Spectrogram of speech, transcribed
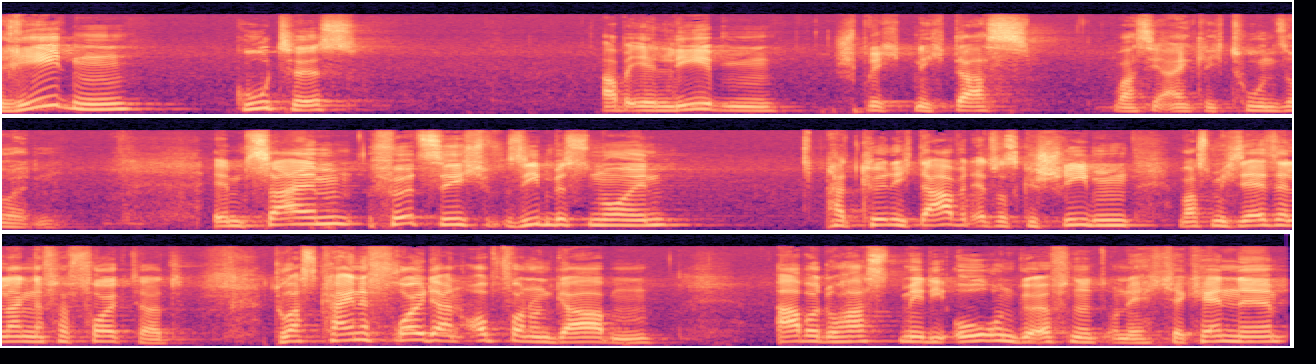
reden Gutes, aber ihr Leben spricht nicht das, was sie eigentlich tun sollten. Im Psalm 40, 7 bis 9 hat König David etwas geschrieben, was mich sehr, sehr lange verfolgt hat. Du hast keine Freude an Opfern und Gaben, aber du hast mir die Ohren geöffnet und ich erkenne,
